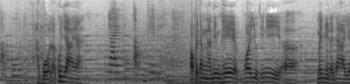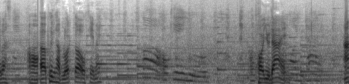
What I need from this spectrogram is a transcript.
ขับโบ๊ทนะคะขับโบ๊ทแล้วคุณยายอะยายเขากลับกรุงเทพไปทำงานเอาไปทำงานที่กรุงเทพเพราะว่าอยู่ที่นี่เออไม่มีรายได้ใช่ป่ะใช่ค่ะอ๋อเออพึ่งขับรถก็โอเคไหมก็ โอเคอยู่โเคพออยู่ได้ พออยู่ได้อะ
